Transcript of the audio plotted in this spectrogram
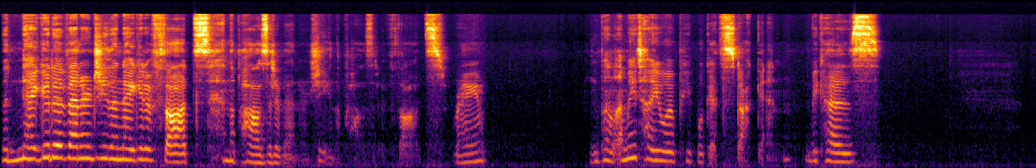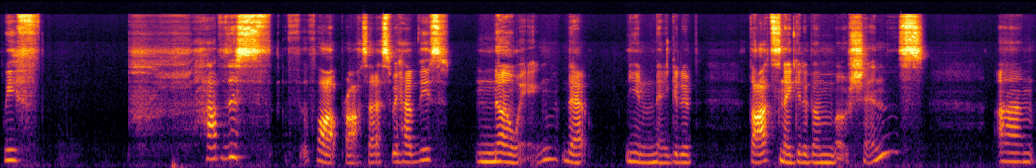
The negative energy, the negative thoughts, and the positive energy and the positive thoughts, right? But let me tell you what people get stuck in because we have this thought process, we have these knowing that, you know, negative thoughts, negative emotions um,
